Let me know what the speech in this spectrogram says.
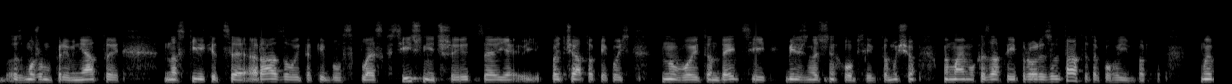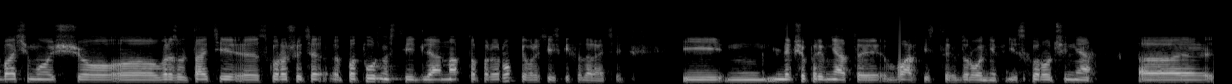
зможемо порівняти наскільки це разовий такий був сплеск в січні, чи це початок якоїсь нової тенденції більш значних обсягів, тому що ми маємо казати і про результати такого імпорту. Ми бачимо, що е, в результаті е, скорочуються потужності для нафтопереробки в Російській Федерації. І якщо порівняти вартість цих дронів і скорочення е,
